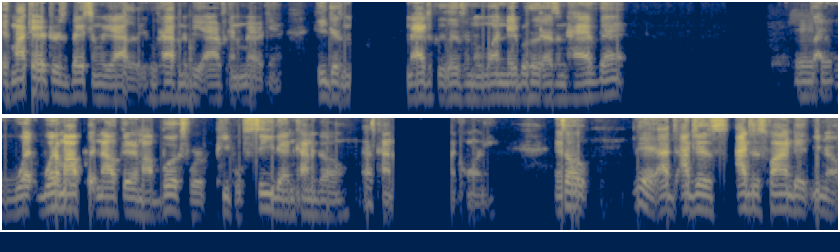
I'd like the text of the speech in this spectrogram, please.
if my character is based in reality who happen to be african american he just magically lives in the one neighborhood doesn't have that. Mhm. like what what am i putting out there in my books where people see that and kind of go that's kind of corny. And so yeah I, I just i just find it you know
